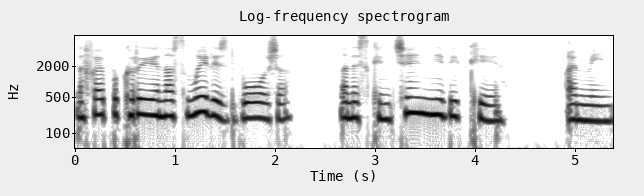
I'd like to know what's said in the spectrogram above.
нехай покриє нас милість Божа на нескінченні віки. Амінь.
